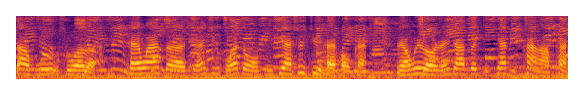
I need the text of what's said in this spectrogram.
大姑说了，台湾的选举活动比电视剧还好看。两位老人家这几天得盼啊盼，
